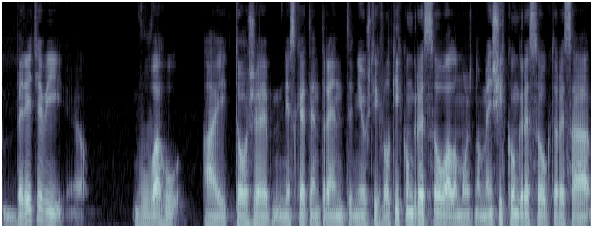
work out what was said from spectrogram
Beriete vy v úvahu aj to, že dneska je ten trend nie už tých veľkých kongresov, ale možno menších kongresov, ktoré sa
